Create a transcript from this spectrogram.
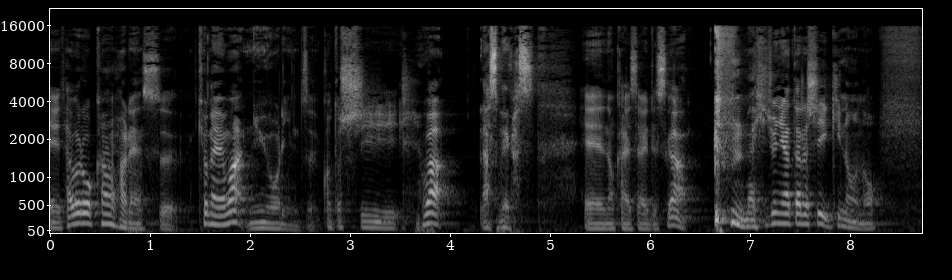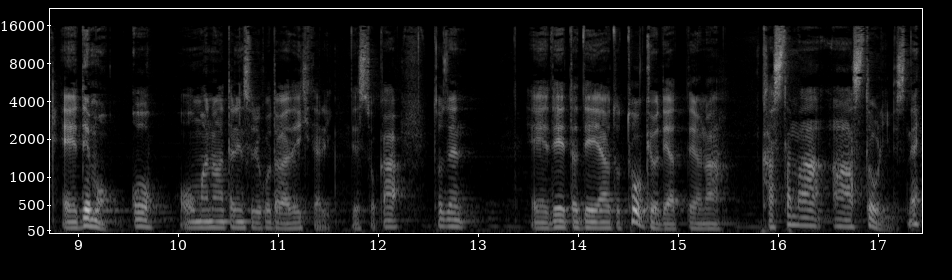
えタブローカンファレンス、去年はニューオーリンズ、今年はラスベガス、えの開催ですが、非常に新しい機能の、えデモを目の当たりにすることができたりですとか、当然、えデータデイアウト東京であったようなカスタマーストーリーですね。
